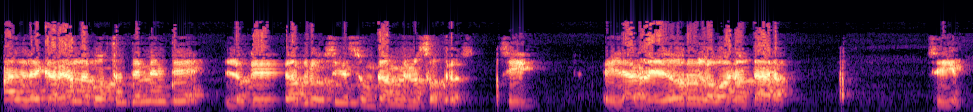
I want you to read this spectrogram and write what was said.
al recargarla constantemente, lo que va a producir es un cambio en nosotros. ¿sí? El alrededor lo va a notar. ¿sí?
